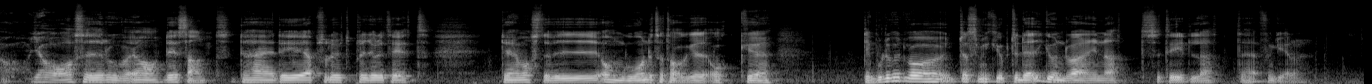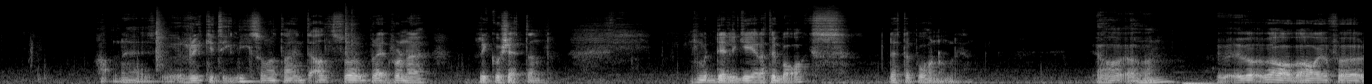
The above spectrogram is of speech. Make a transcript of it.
Ja, ja, säger Rova. Ja, det är sant. Det här det är absolut prioritet. Det måste vi omgående ta tag i och eh, det borde väl vara ganska mycket upp till dig Gundvine att se till att det här fungerar. Han eh, rycker till som att han inte alls var beredd på den här rikoschetten. Och delegerar tillbaks detta på honom. Liksom. Ja, ja. Vad, vad, vad har jag för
